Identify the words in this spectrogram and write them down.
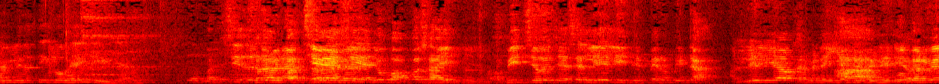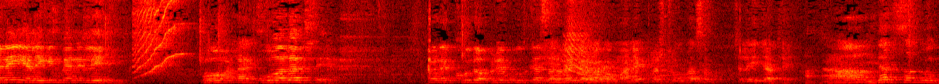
फैमिली से तीन लोग है ही नहीं इंडिया में। पच्चीस हज़ार बच्चे ऐसे हैं जो वापस आई। अभी जो जैसे ले ली मेरा बेटा। ले लिया घर में नहीं हाँ है वो घर में नहीं है लेकिन मैंने ले ली। वो अलग वो अलग से। मैंने खुद अपने बूथ का सर्वे करवा को माने प्लस टू का सब चले ही जाते। इधर सब लोग।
